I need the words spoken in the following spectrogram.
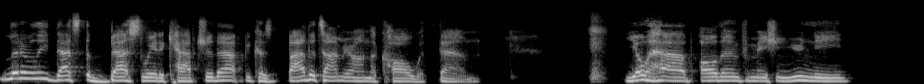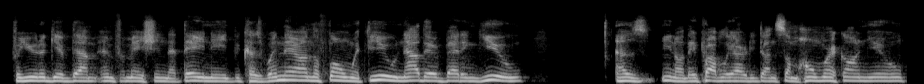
literally that's the best way to capture that because by the time you're on the call with them you'll have all the information you need for you to give them information that they need because when they're on the phone with you now they're vetting you as you know they probably already done some homework on you.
